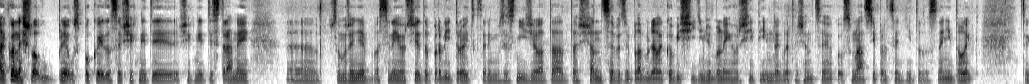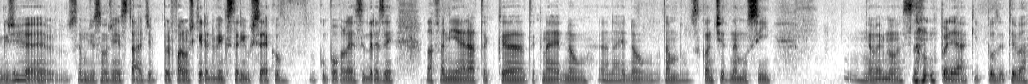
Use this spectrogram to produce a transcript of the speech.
jako nešlo úplně uspokojit zase všechny ty, všechny ty strany. Eh, samozřejmě asi nejhorší je to pro Detroit, který mu se snížila ta, ta šance, protože byla daleko vyšší tím, že byl nejhorší tým, takhle ta šance jako 18% to zase není tolik. Takže se může samozřejmě stát, že pro fanoušky Red Wings, který už se jako kupovali asi drezy Lafreniera, tak, eh, tak najednou, najednou tam skončit nemusí. Nevím, no, jestli tam úplně nějaký pozitiva,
